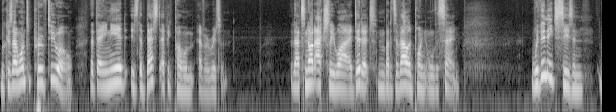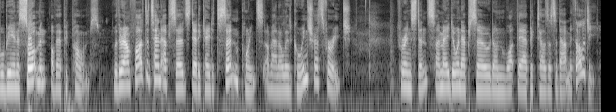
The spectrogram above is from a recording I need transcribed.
because I want to prove to you all that the Aeneid is the best epic poem ever written. That's not actually why I did it, but it's a valid point all the same. Within each season will be an assortment of epic poems, with around 5 to 10 episodes dedicated to certain points of analytical interest for each, for instance, I may do an episode on what the epic tells us about mythology,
